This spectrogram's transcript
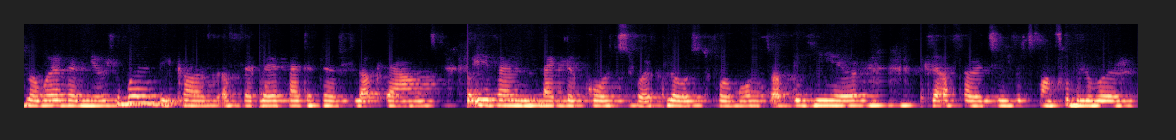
slower than usual because of the repetitive lockdowns. Even like the courts were closed for most of the year. The authorities responsible were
